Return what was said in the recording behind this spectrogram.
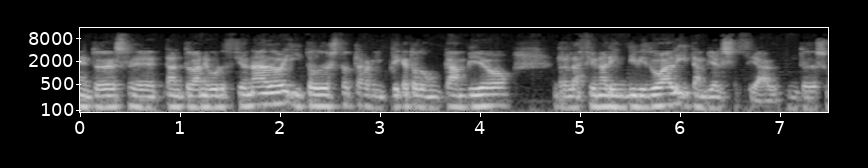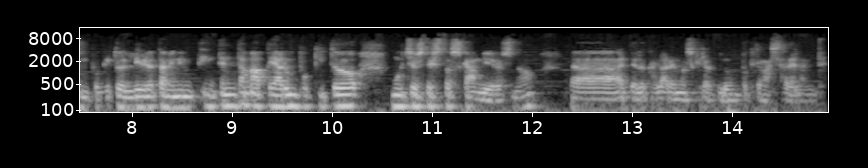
Entonces, eh, tanto han evolucionado y todo esto, claro, implica todo un cambio relacional individual y también social. Entonces, un poquito el libro también intenta mapear un poquito muchos de estos cambios, ¿no? Ah, de lo que hablaremos creo que un poquito más adelante.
